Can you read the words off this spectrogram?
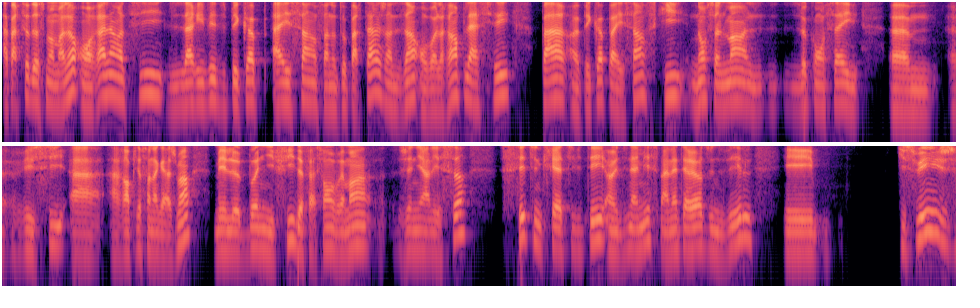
à partir de ce moment-là, on ralentit l'arrivée du pick-up à essence en autopartage en disant on va le remplacer par un pick-up à essence qui, non seulement le conseil euh, euh, réussit à remplir son engagement, mais le bonifie de façon vraiment géniale. Et ça, c'est une créativité, un dynamisme à l'intérieur d'une ville. Et qui suis-je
